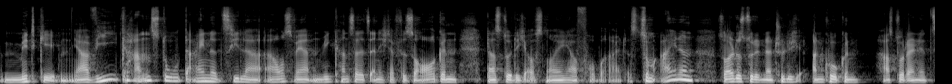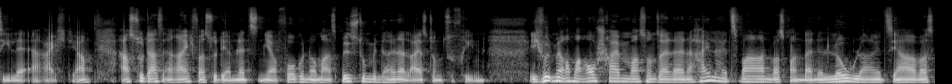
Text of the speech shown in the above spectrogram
mitgeben. Ja, wie kannst du deine Ziele auswerten? Wie kannst du letztendlich dafür sorgen, dass du dich aufs neue Jahr vorbereitest? Zum einen solltest du dir natürlich angucken, hast du deine Ziele erreicht? Ja, hast du das erreicht, was du dir im letzten Jahr vorgenommen hast? Bist du mit deiner Leistung zufrieden? Ich würde mir auch mal aufschreiben, was so deine Highlights waren, was waren deine Lowlights? Ja, was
